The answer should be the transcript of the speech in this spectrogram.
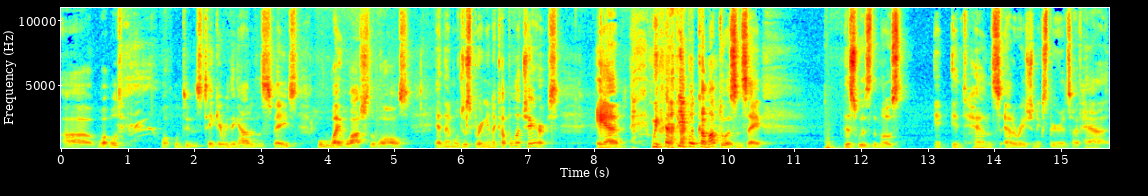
uh, what we'll do, what we'll do is take everything out of the space. We'll whitewash the walls, and then we'll just bring in a couple of chairs. And we have people come up to us and say, "This was the most intense adoration experience I've had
